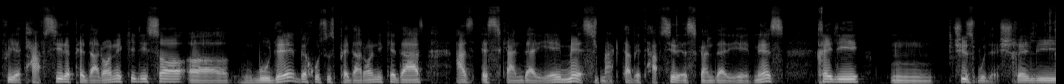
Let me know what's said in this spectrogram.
توی تفسیر پدران کلیسا بوده به خصوص پدرانی که دست از اسکندریه مصر مکتب تفسیر اسکندریه مصر. خیلی چیز بودش خیلی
